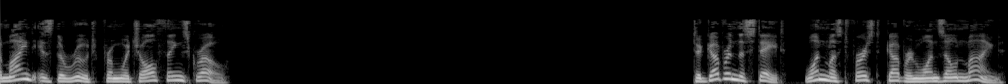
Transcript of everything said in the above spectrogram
The mind is the root from which all things grow. To govern the state, one must first govern one's own mind.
